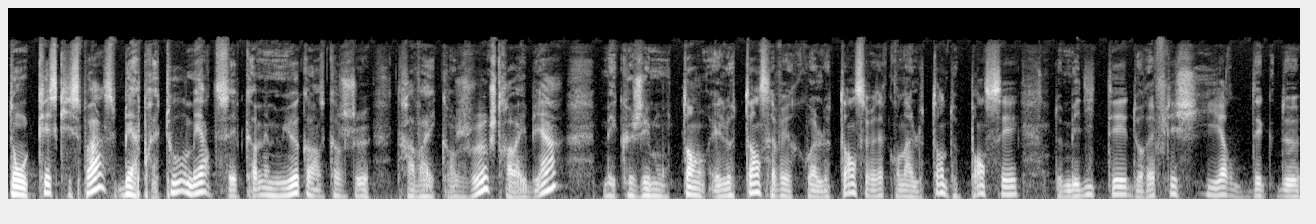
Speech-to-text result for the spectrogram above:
donc, qu'est-ce qui se passe? Mais après tout, merde, c'est quand même mieux quand, je travaille quand je veux, que je travaille bien, mais que j'ai mon temps. Et le temps, ça veut dire quoi? Le temps, ça veut dire qu'on a le temps de penser, de méditer, de réfléchir, de,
